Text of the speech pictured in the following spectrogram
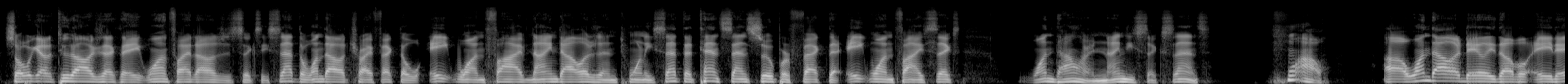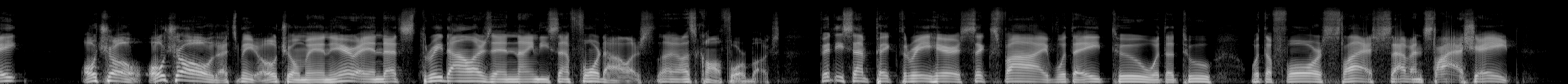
So we got a two dollar exact eight one, five dollars and sixty cent. The one dollar trifecta eight one five, nine dollars and twenty cent. The ten cent superfecta eight one five six, one dollar and ninety six cents. Wow. Uh, one dollar daily double eight eight. Ocho, Ocho, that's me, Ocho man here, and that's three dollars and ninety cent, four dollars. Let's call it four bucks. Fifty cent pick three here, six five with the eight two with the two with the four slash seven slash eight.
